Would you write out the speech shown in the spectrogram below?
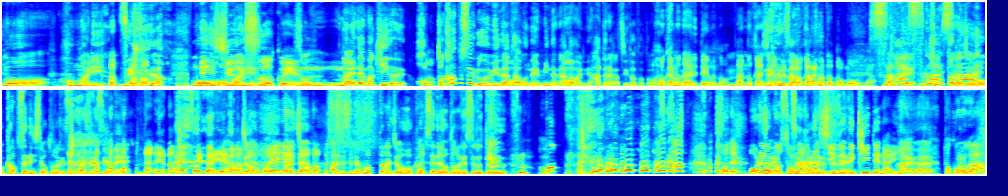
もうほんまに。ねそう。もうほんまに。年収数億円大体まあ聞いたでホットカプセル海だ多分ねみんなね頭にねハテナがついとったと思いますけどね。他の代理店はの、何の会社か絶対わからなかったと思うんや。だってホットな情報をカプセルにしてお届けする会社ですよね。誰が名前つけたんや。親会社の。あれですねホットな情報をカプセルでお届けするというほんで俺はのそんな話全然聞いてないんや、はいはい。ところが、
